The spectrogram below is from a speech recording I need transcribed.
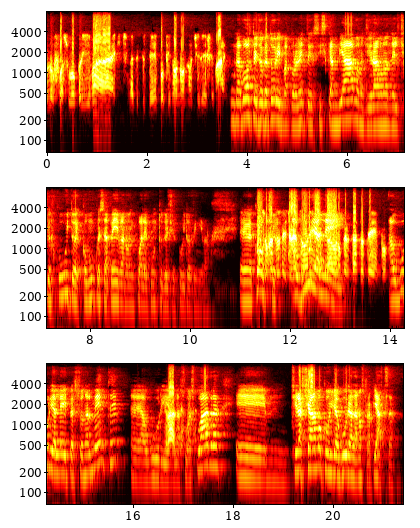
lo fa suo prima e chi ci mette più tempo, chi non, non, non, ci riesce mai. Una volta i giocatori probabilmente si scambiavano, giravano nel circuito e comunque sapevano in quale punto del circuito finivano. Eh, coach, auguri a, lei, auguri a lei personalmente, eh, auguri Grazie. alla sua squadra e mh, mm, ci lasciamo con gli auguri alla nostra piazza.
